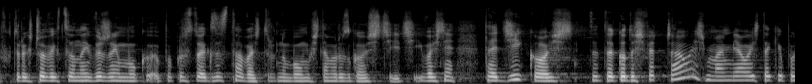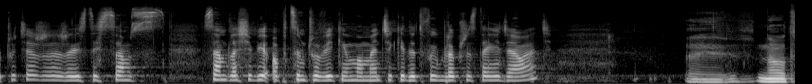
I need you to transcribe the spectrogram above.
w których człowiek co najwyżej mógł po prostu egzystować, trudno było mu się tam rozgościć. I właśnie ta dzikość, ty tego doświadczałeś? Miałeś takie poczucie, że, że jesteś sam, sam dla siebie obcym człowiekiem w momencie, kiedy twój blog przestaje działać? Yy, No, to,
